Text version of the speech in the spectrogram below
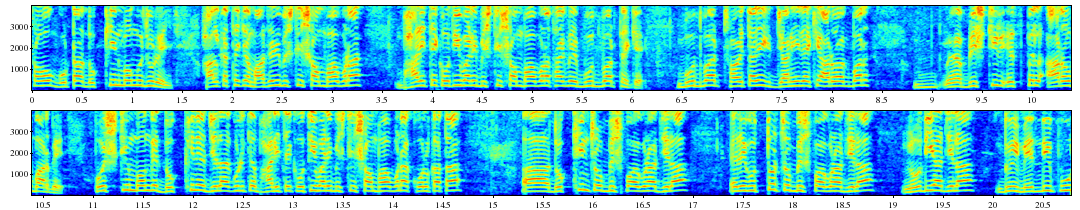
সহ গোটা দক্ষিণবঙ্গ জুড়েই হালকা থেকে মাঝারি বৃষ্টির সম্ভাবনা ভারী থেকে অতি বৃষ্টির সম্ভাবনা থাকবে বুধবার থেকে। বুধবার ছয় তারিখ জানিয়ে রেখে আরও একবার বৃষ্টির স্পেল আরও বাড়বে। পশ্চিমবঙ্গের দক্ষিণের জেলাগুলিতে ভারী থেকে অতি বৃষ্টির সম্ভাবনা কলকাতা দক্ষিণ চব্বিশ পরগনা জেলা, এদিকে উত্তর চব্বিশ পরগনা জেলা, নদিয়া জেলা, দুই মেদিনীপুর,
